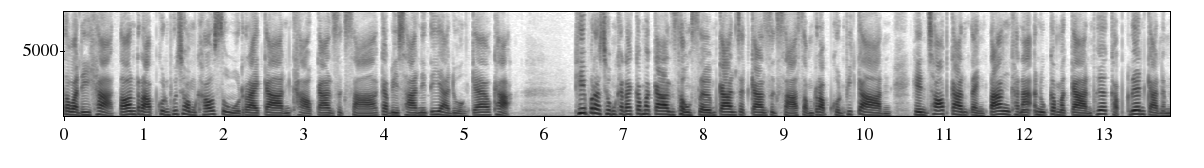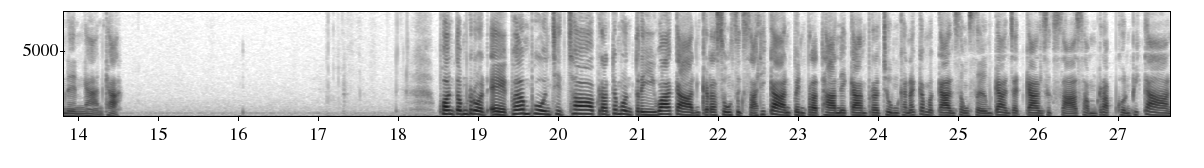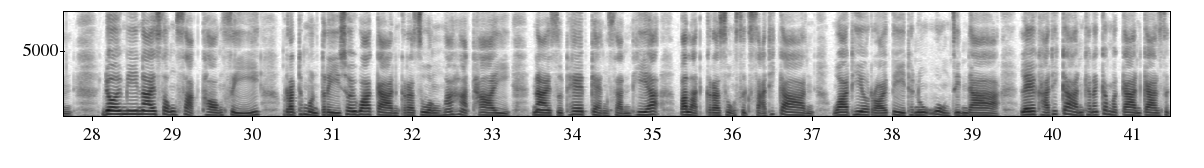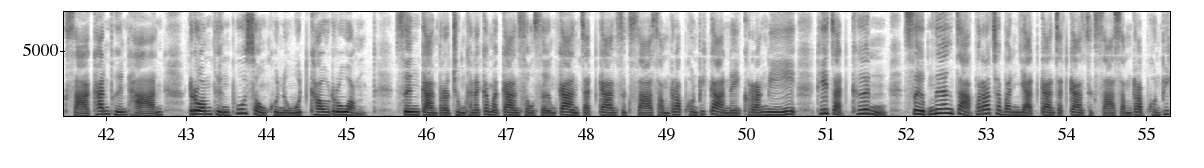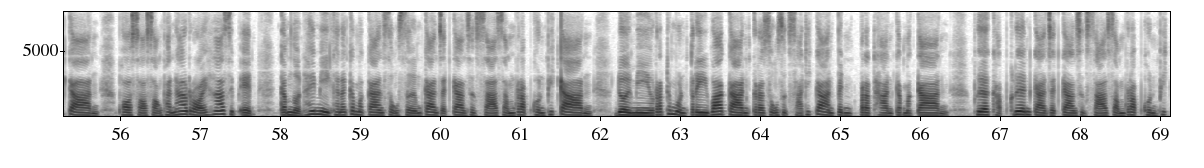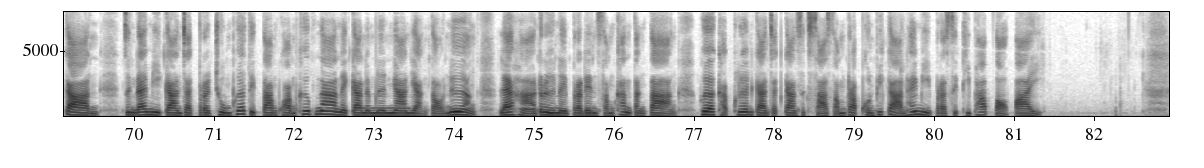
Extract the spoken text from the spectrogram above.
สวัสดีค่ะ ต้อนรับคุณผู้ชมเข้าสู่รายการข่าวการศึกษากับดิฉันนิตยาดวงแก้วค่ะ ที่ประชุมคณะกรรมการส่งเสริมการจัดการศึกษาสำหรับคนพิการ เห็นชอบการแต่งตั้งคณะอนุกรรมการเพื่อขับเคลื่อนการดำเนินงานค่ะ พลตำรวจเอกเพิ่มพูนชิดชอบรัฐมนตรีว่าการกระทรวงศึกษาธิการเป็นประธานในการประชุมคณะกรรมการส่งเสริมการจัดการศึกษาสำหรับคนพิการ โดยมีนายทรงศักดิ์ทองศรีรัฐมนตรีช่วยว่าการกระทรวงมหาดไทย นายสุเทพแก่งสันเทียปลัดกระทรวงศึกษาธิการ ว่าที่ร้อยตีธนุวงจินดา เลขาธิการคณะกรรมการการศึกษาขั้นพื้นฐาน รวมถึงผู้ทรงคุณวุฒิเข้าร่วม ซึ่งการประชุมคณะกรรมการส่งเสริมการจัดการศึกษาสำหรับคนพิการในครั้งนี้ ที่จัดขึ้นสืบเนื่องจากพระราชบัญญัติการจัดการศึกษาสำหรับคนพิการ พศ 2551 กำหนดให้มีคณะกรรมการส่งเสริมการจัดการศึกษาสำหรับคนพิการ โดยมีรัฐมนตรีว่าการกระทรวงศึกษาธิการเป็นประธานกรรมการ เพื่อขับเคลื่อนการจัดการศึกษาสำหรับคนพิการ จึงได้มีการจัดประชุมเพื่อติดตามความคืบหน้าในการดำเนินงานอย่างต่อเนื่อง และหารือในประเด็นสำคัญต่างๆ เพื่อขับเคลื่อนการจัดการศึกษาสำหรับคนพิการให้มีประสิทธิภาพต่อไป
